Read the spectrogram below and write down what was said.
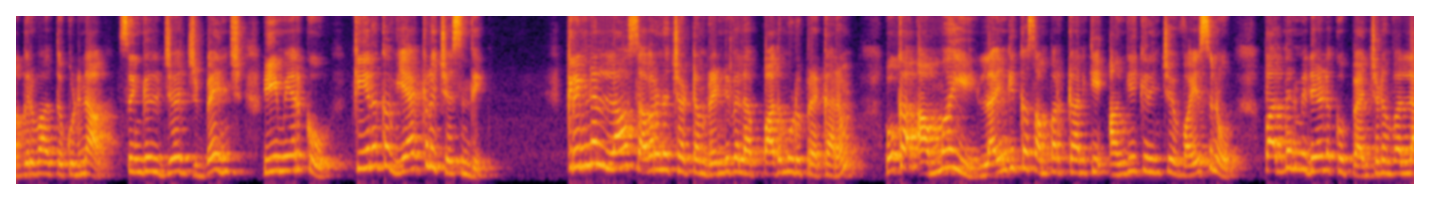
అగర్వాల్తో కూడిన సింగిల్ జడ్జ్ బెంచ్ ఈ మేరకు కీలక వ్యాఖ్యలు చేసింది. క్రిమినల్ లా సవరణ చట్టం రెండు వేల పదమూడు ప్రకారం ఒక అమ్మాయి లైంగిక సంపర్కానికి అంగీకరించే వయసును పద్దెనిమిదేళ్ళకు పెంచడం వల్ల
